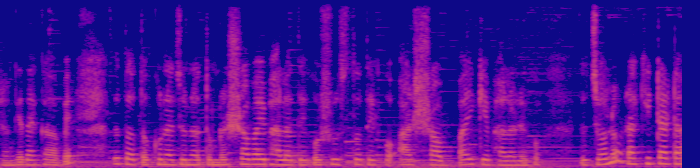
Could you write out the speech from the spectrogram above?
সঙ্গে দেখা হবে। তো ততক্ষণের জন্য তোমরা সবাই ভালো থেকো, সুস্থ থেকো আর সবাইকে ভালো রেখো। তো চলো রাখি, টাটা।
